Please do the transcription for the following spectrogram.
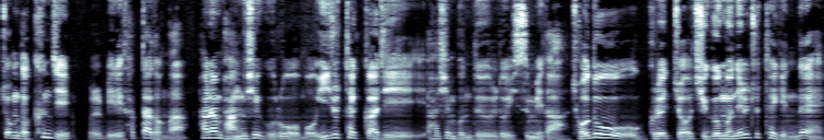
좀 더 큰 집을 미리 샀다던가 하는 방식으로 뭐 2주택까지 하신 분들도 있습니다. 저도 그랬죠. 지금은 1주택인데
